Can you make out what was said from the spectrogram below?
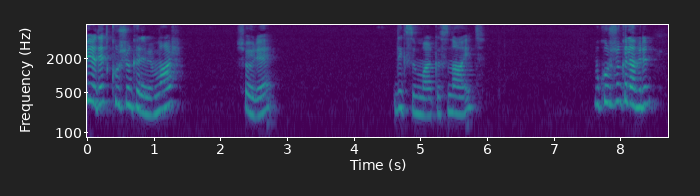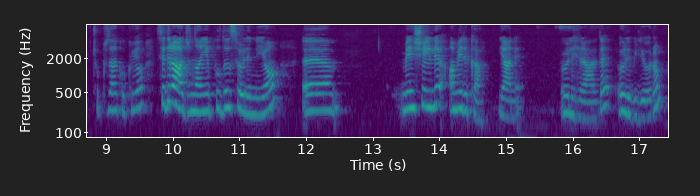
Bir adet kurşun kalemim var. Şöyle Dixon markasına ait. Bu kurşun kalemlerin çok güzel kokuyor. Sedir ağacından yapıldığı söyleniyor. Ee, menşeili Amerika yani öyle herhalde. Öyle biliyorum.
